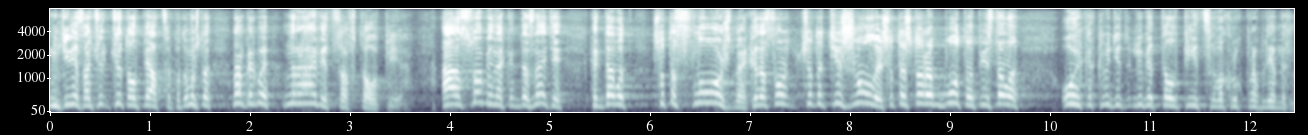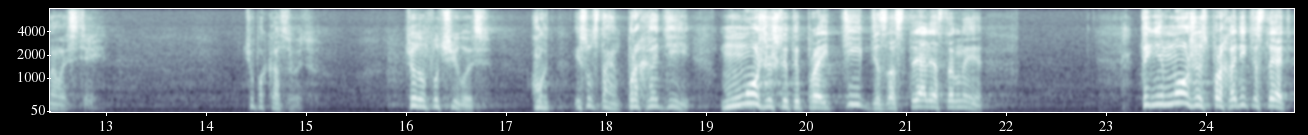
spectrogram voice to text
интересно, а что толпятся? Потому что нам как бы нравится в толпе. А особенно, когда, знаете, когда вот что-то сложное, когда что-то тяжелое, что-то, что работало, перестало... Ой, как люди любят толпиться вокруг проблемных новостей. Что показывают? Что там случилось? Он говорит, Иисус знает, проходи. Можешь ли ты пройти, где застряли остальные? Ты не можешь проходить и стоять.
